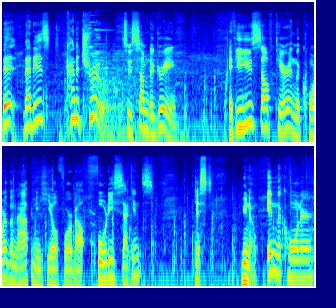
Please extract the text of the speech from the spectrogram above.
that that is kind of true to some degree. If you use self-care in the corner of the map and you heal for about 40 seconds, just, you know, in the corner,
